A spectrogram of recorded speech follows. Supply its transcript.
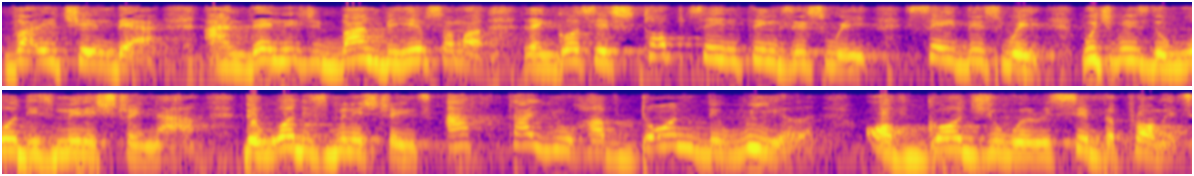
value chain there. And then if the man behaves somehow, then God says, Stop saying things this way. Say it this way. Which means the word is ministering now. The word is ministering. After you have done the will of God, you will receive the promise.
